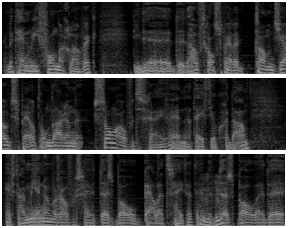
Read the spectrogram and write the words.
met Henry Fonda, geloof ik... die de, de, hoofdrolspeler Tom Joad speelt... om daar een song over te schrijven. En dat heeft hij ook gedaan. Heeft daar meer nummers over geschreven. Dust Bowl Ballads heet het. En De Dust Bowl. De,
